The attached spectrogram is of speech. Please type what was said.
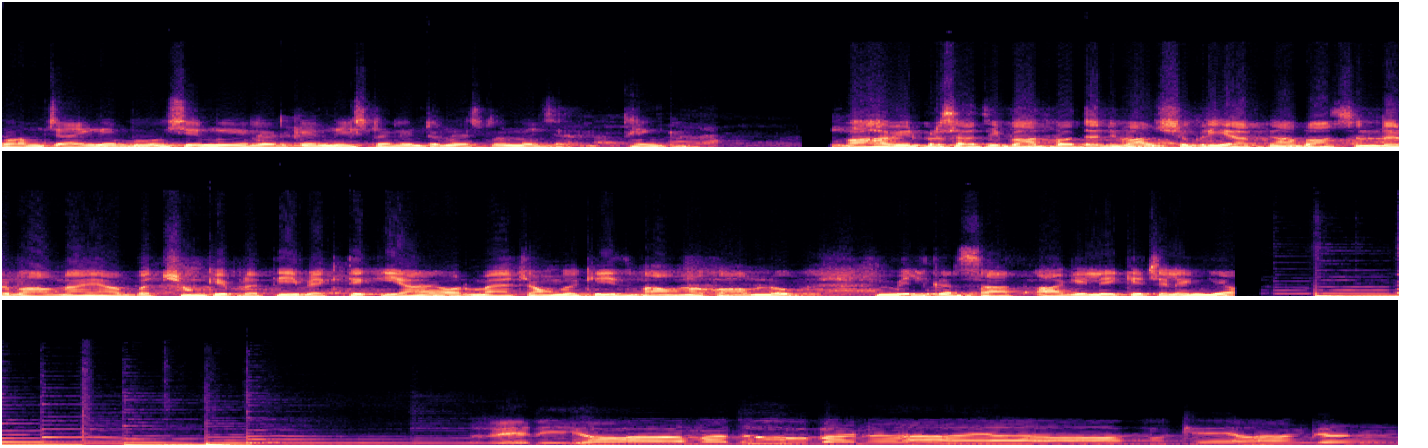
और हम चाहेंगे भविष्य में ये लड़के नेशनल इंटरनेशनल में जाए। थैंक यू महावीर प्रसाद जी बहुत बहुत धन्यवाद। शुक्रिया आपका। बहुत सुंदर भावनाएँ आप बच्चों के प्रति व्यक्त किया है और मैं चाहूँगा कि इस भावना को हम लोग मिलकर साथ आगे लेके चलेंगे। रेडियो मधुबन आया आपके आँगन।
